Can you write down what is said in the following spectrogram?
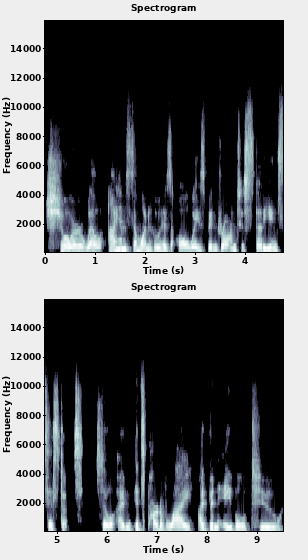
Sure. Well i am someone who has always been drawn to studying systems so I'm it's part of why I've been able to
